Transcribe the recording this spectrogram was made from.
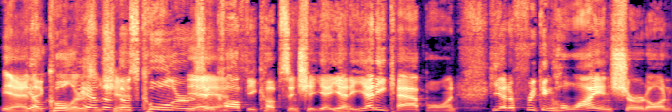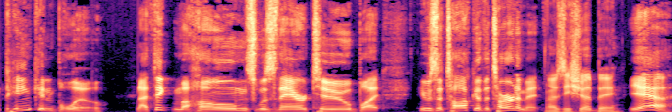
Yeah, the coolers Yeah, and th- shit. those coolers Yeah, and yeah. coffee cups and shit. Yeah, he had a Yeti cap on. He had a freaking Hawaiian shirt on, pink and blue. And I think Mahomes was there too, but he was the talk of the tournament. As he should be. Yeah,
